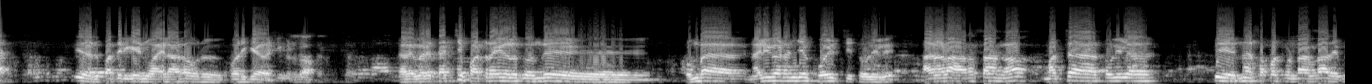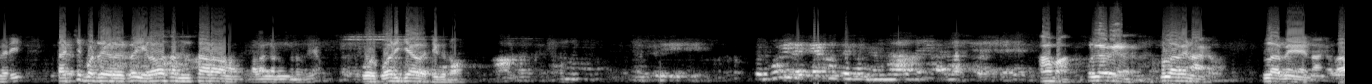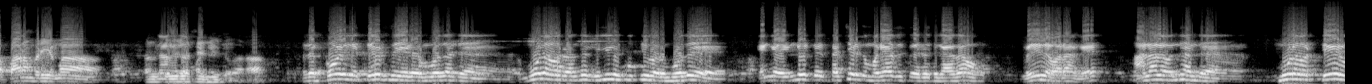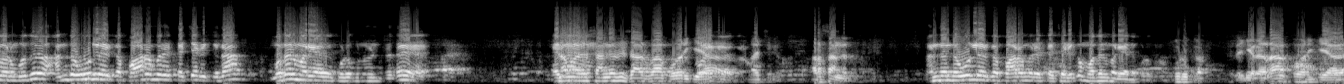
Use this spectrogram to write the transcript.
இது பத்திரிகையின் வாயிலாக ஒரு கோரிக்கையை வச்சுக்கிறோம். அதே மாதிரி தச்சு பட்டறைகளுக்கு வந்து ரொம்ப நலிவடைஞ்ச போயிடுச்சு தொழில். அதனால அரசாங்கம் மற்ற தொழிலுக்கு என்ன சப்போர்ட் பண்றாங்களோ அதே மாதிரி தச்சு பற்றைகளுக்கு இலவச மின்சாரம் வழங்கணுங்கிறதையும் ஒரு கோரிக்கையா வச்சுக்கிறோம். ஆமா ஃபுல்லாவே ஃபுல்லாவே நாங்க. ஃபுல்லாவே நாங்க. தான் பாரம்பரியமா செஞ்சுட்டு வரோம். அந்த கோயில தேர் செய்யற போது அந்த மூலவர் வந்து வெளியில சுத்தி வரும்போது எங்க எங்களுக்கு தச்சருக்கு மரியாதை செய்யறதுக்காக தான் வெளியில வராங்க. அதனால வந்து அந்த மூலவர் தேர் வரும்போது அந்த ஊர்ல இருக்க பாரம்பரிய தச்சருக்கு தான் முதல் மரியாதை கொடுக்கணும்ன்றது நம்ம சங்கத்தின் சார்பா கோரிக்கையா வச்சுக்கிறோம். அரசாங்கத்துக்கு. அந்தந்த ஊர்ல இருக்க பாரம்பரிய தச்சருக்கு முதல் மரியாதை கொடுக்கணும். கொடுக்கணும். அப்படிங்கிறதான் கோரிக்கையாக.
